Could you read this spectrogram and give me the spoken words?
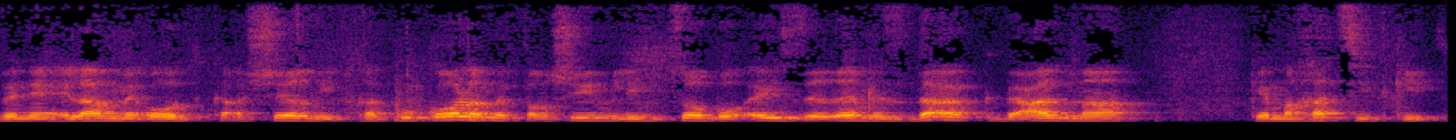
ונעלם מאוד, כאשר נדחקו כל המפרשים למצוא בו איזה רמז דק בעלמא כמחת צדקית,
